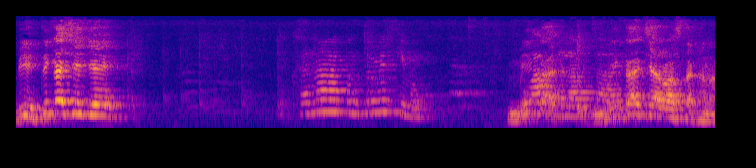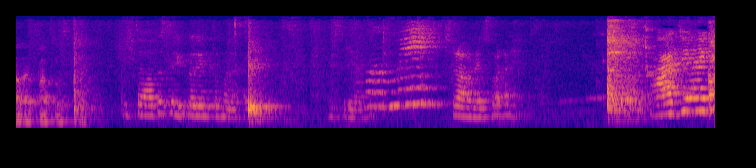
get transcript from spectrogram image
भीती कशाची आहे खाणार आपण तुम्हीच की मग मी काय. मी काय चार वाजता खाणार आहे पाच वाजता तेव्हा दुसरी करेन तुम्हाला. दुसरी. श्रावणी सोडा आजी आहे हो,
